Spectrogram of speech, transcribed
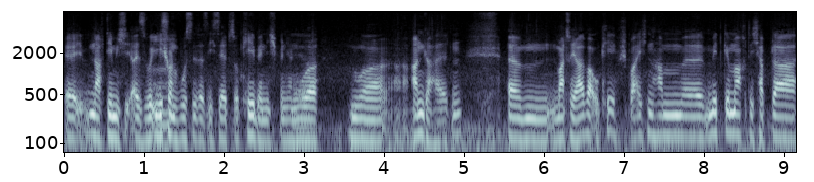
äh, nachdem ich also eh schon wusste, dass ich selbst okay bin. Ich bin ja, Ja. nur nur angehalten. Ähm, Material war okay, Speichen haben äh, mitgemacht. Ich habe da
